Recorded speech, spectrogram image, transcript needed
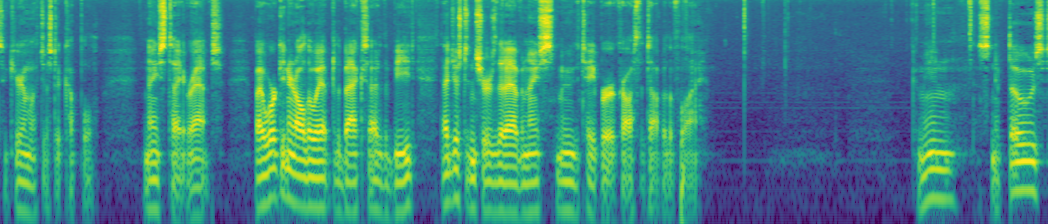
secure them with just a couple nice tight wraps. By working it all the way up to the back side of the bead, that just ensures that I have a nice smooth taper across the top of the fly. Come in, snip those.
